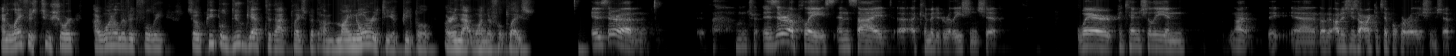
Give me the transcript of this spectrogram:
and life is too short. I want to live it fully. So people do get to that place, but a minority of people are in that wonderful place. Is there a is there a place inside a committed relationship where potentially and not uh, I'll just use an archetypical relationship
